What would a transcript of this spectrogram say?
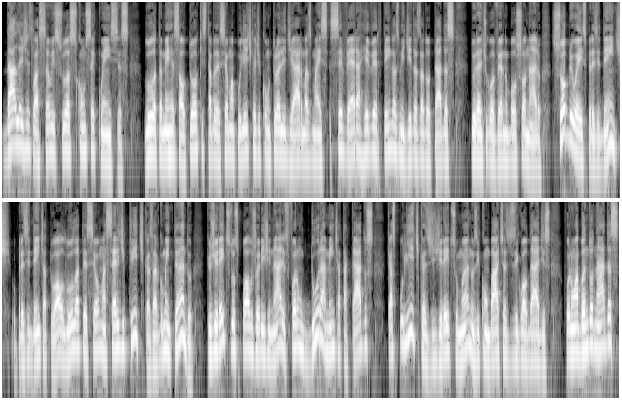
da legislação e suas consequências. Lula também ressaltou que estabeleceu uma política de controle de armas mais severa, revertendo as medidas adotadas durante o governo Bolsonaro. Sobre o ex-presidente, o presidente atual Lula teceu uma série de críticas, argumentando que os direitos dos povos originários foram duramente atacados, que as políticas de direitos humanos e combate às desigualdades foram abandonadas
